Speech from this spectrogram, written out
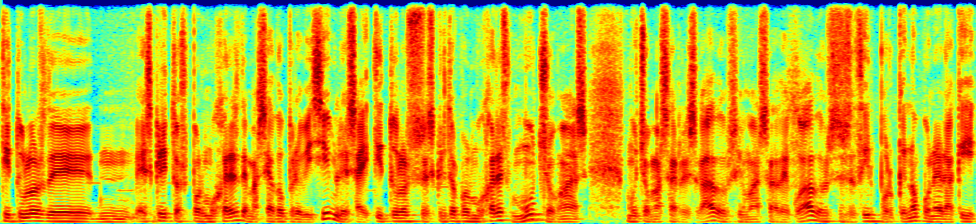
títulos de, mm, escritos por mujeres demasiado previsibles. Hay títulos escritos por mujeres mucho más, mucho más arriesgados y más adecuados. Es decir, ¿por qué no poner aquí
